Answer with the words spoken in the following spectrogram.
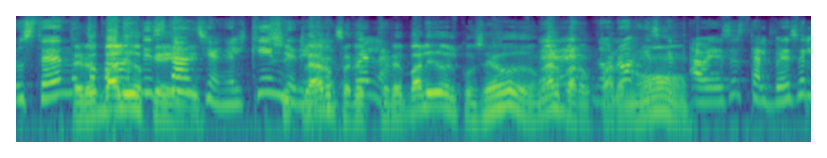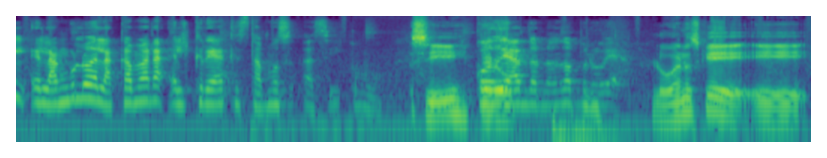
ustedes no toman distancia en el kinder. Sí, claro, pero, pero, es válido el consejo de don ¿Eh? Álvaro para no. a veces tal vez el, ángulo de la cámara él crea que estamos así como sí, codeándonos, no, pero vea. Lo bueno es que eh,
